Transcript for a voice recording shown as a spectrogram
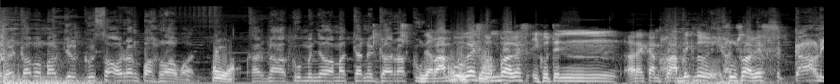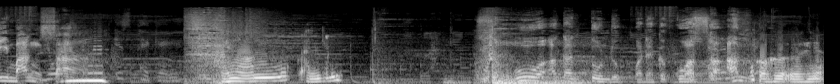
Mereka memanggilku seorang pahlawan Ayo, karena aku menyelamatkan negaraku. Nggak mampu guys, sumpah guys ikutin rekan publik tuh susah guys. Sekali mangsa. Ngamuk anjing. Semua akan tunduk pada kekuasaan. Oh, heeh, ya.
